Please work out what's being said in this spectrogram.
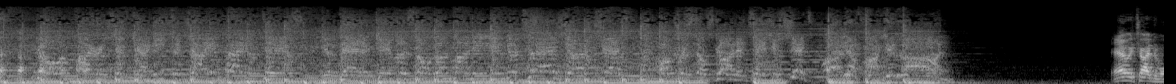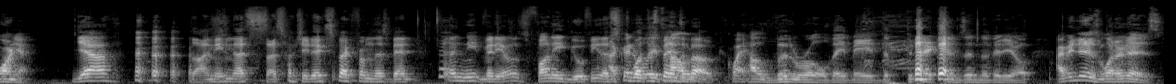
Yeah, we tried to warn you. Yeah, I mean that's that's what you'd expect from this band. Eh, neat video. It's funny, goofy. That's what this band's how, about. quite how literal they made the depictions in the video. I mean, it is what it is.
